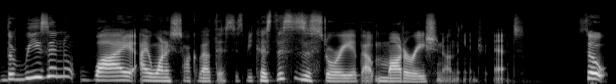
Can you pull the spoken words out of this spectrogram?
The reason why I wanted to talk about this is because this is a story about moderation on the internet. So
